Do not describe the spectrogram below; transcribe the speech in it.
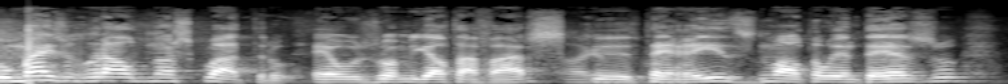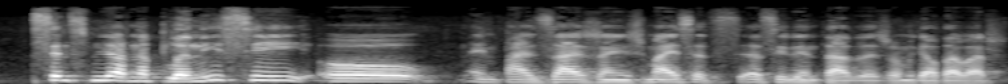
O mais rural de nós quatro é o João Miguel Tavares, que tem raízes no Alto Alentejo. Sente-se melhor na planície ou em paisagens mais ac- acidentadas, João Miguel Tavares?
